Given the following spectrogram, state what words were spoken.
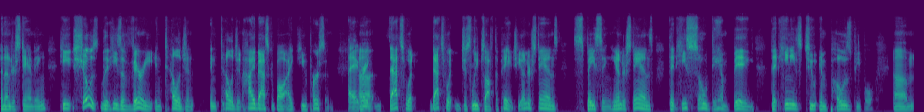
an understanding. He shows that he's a very intelligent, intelligent, high basketball IQ person. I agree. Uh, that's what that's what just leaps off the page. He understands spacing. He understands that he's so damn big that he needs to impose people. Um,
